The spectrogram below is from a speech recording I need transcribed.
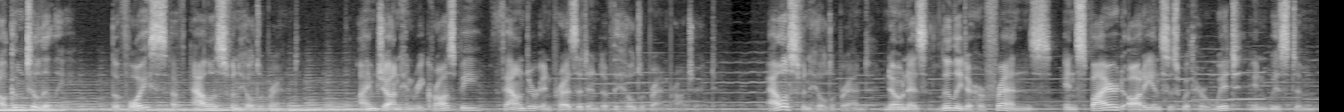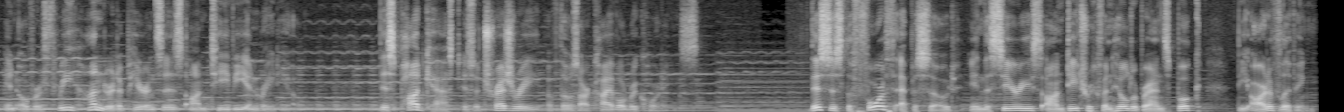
Welcome to Lily, the voice of Alice von Hildebrand. I'm John Henry Crosby, founder and president of the Hildebrand Project. Alice von Hildebrand, known as Lily to her friends, inspired audiences with her wit and wisdom in over 300 appearances on TV and radio. This podcast is a treasury of those archival recordings. This is the fourth episode in the series on Dietrich von Hildebrand's book, The Art of Living.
